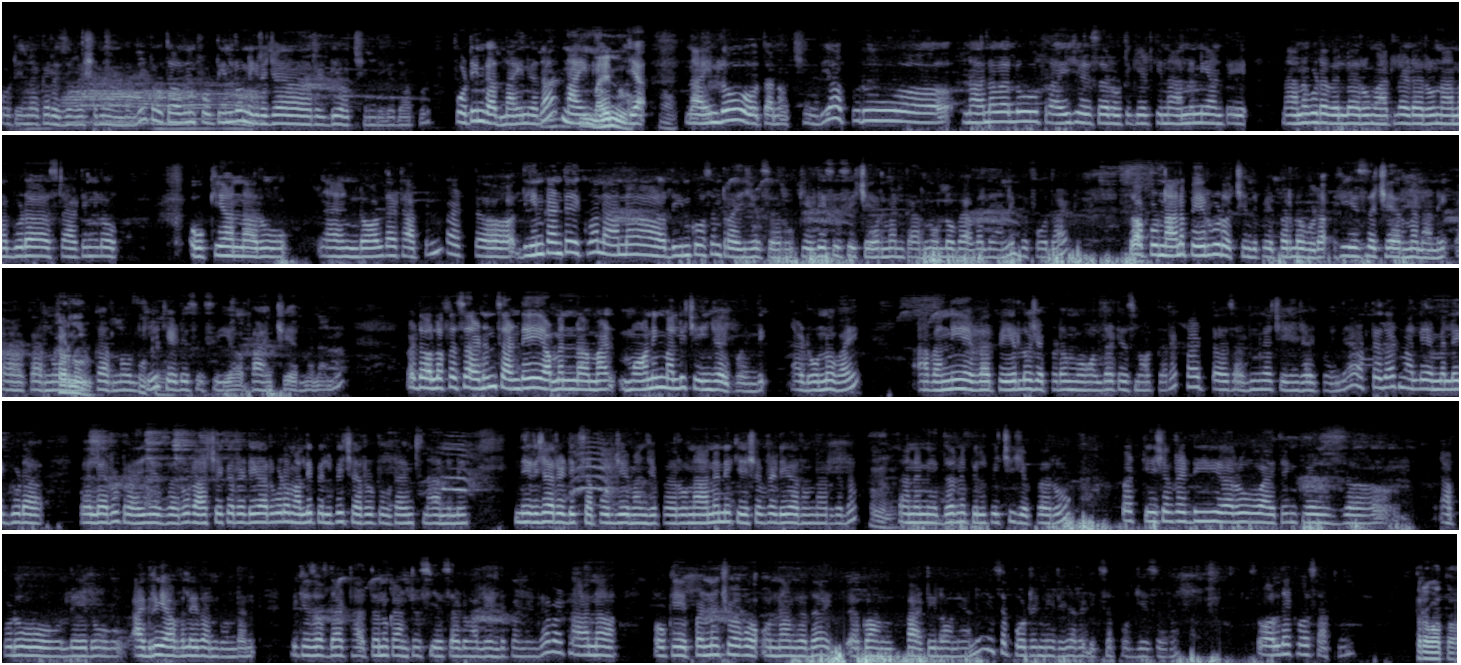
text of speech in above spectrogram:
ఫోర్టీన్ దాకా రిజర్వేషనే ఉండింది. టూ థౌజండ్ ఫోర్టీన్లో నీరజ రెడ్డి వచ్చింది కదా అప్పుడు. ఫోర్టీన్ కాదు నైన్ కదా? నైన్. యా. నైన్లో తను వచ్చింది. అప్పుడు నాన్న వాళ్ళు ట్రై చేశారు టికెట్కి. నాన్నని అంటే నాన్న కూడా వెళ్ళారు మాట్లాడారు. నాన్నకు కూడా స్టార్టింగ్లో ఓకే అన్నారు. And all that happen. But దీనికంటే ఎక్కువ నాన్న దీనికోసం ట్రై చేశారు. కేడీసీసీ చైర్మన్ కర్నూలులో కావాలి అని బిఫోర్ దాట్. సో అప్పుడు నాన్న పేరు కూడా వచ్చింది పేపర్లో కూడా. హీఈస్ ద చైర్మన్ అని కర్నూలు కర్నూలు. కర్నూలుకి. కేడీసీసీ బ్యాంక్ చైర్మన్ అని. But all of a sudden Sunday I mean morning మళ్ళీ చేంజ్ అయిపోయింది. I don't know why. అవన్నీ ఎవరి పేర్లో చెప్పడం all that is not correct. But సడన్గా చేంజ్ అయిపోయింది. ఆఫ్టర్ దట్ మళ్ళీ ఎమ్మెల్యేకి కూడా వెళ్ళారు ట్రై చేశారు. రాజశేఖర్ రెడ్డి గారు కూడా మళ్ళీ పిలిపించారు టూ టైమ్స్ నాన్నని. నీరజారెడ్డికి సపోర్ట్ చేయమని చెప్పారు. నాన్నని కేశవ్ రెడ్డి గారు ఉన్నారు కదా తనని ఇద్దరిని పిలిపించి చెప్పారు. బట్ కేశవ్ రెడ్డి గారు ఐ థింక్ వాజ్ అప్పుడు లేదు అగ్రి అవ్వలేదు అనుకుంటాను బికాస్ ఆఫ్ దట్ అతను కంటెస్ట్ చేశాడు మళ్ళీ ఇండిపెండెంట్గా బట్ నాన్న ఓకే ఎప్పటి నుంచో ఉన్నాం కదా పార్టీలోనే అని సపోర్ట్ నీరజారెడ్డికి సపోర్ట్ చేశారు. So all that was happening తర్వాత?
